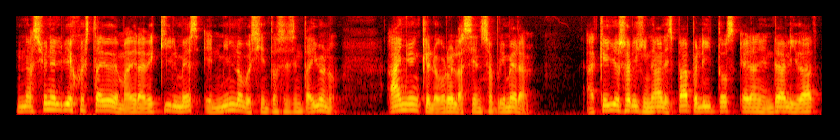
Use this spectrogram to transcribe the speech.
nació en el viejo estadio de madera de Quilmes en 1961, año en que logró el ascenso a primera. Aquellos originales papelitos eran en realidad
